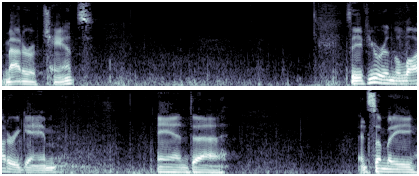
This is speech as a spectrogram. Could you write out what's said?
matter of chance. See, if you were in the lottery game and uh, and somebody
